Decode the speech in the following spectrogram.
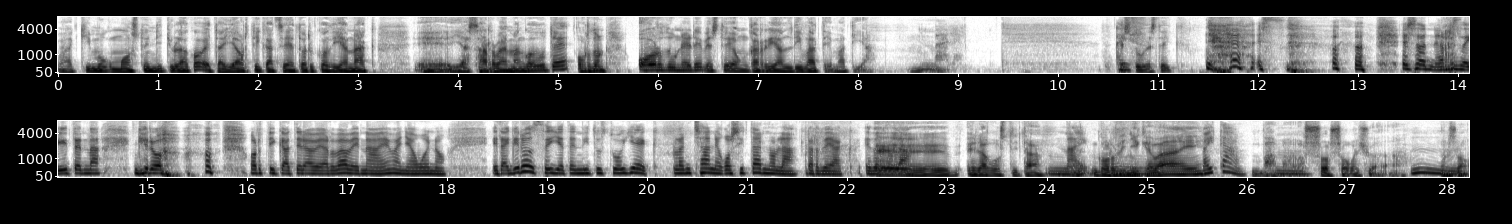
ba, kimuk moztu inditulako, eta ja hortik atzea etorriko dianak e, ja zarba emango dute, ordun, ordun ere beste ongarri aldi bat ematia. Vale. Ez du besteik. ez, esan errez egiten da, gero hortik atera behar da dena, eh? baina bueno. Eta gero ze jaten dituztu hoiek, plantxa, negozita, nola, berdeak, edo nola. E, era guztita. Nahi. Gordinik ebai. Baita? Ba, ba, oso, oso goxua da. Mm, Oso.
